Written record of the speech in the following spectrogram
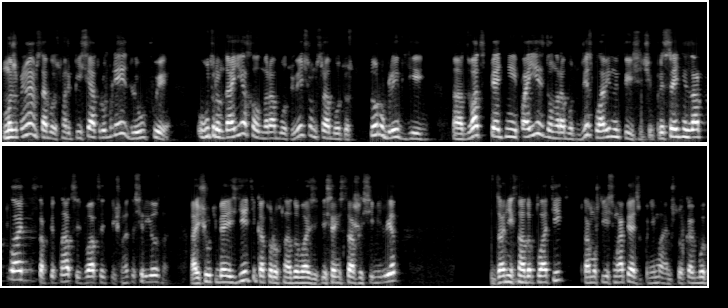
мы же понимаем с тобой, смотри, 50 рублей для Уфы. Утром доехал на работу, вечером с работы 100 рублей в день. 25 а, дней поездил на работу, 2500. При средней зарплате там, 15-20 тысяч. Ну, это серьезно. А еще у тебя есть дети, которых надо возить. Если они старше 7 лет, за них надо платить. Потому что если мы опять же понимаем, что как бы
